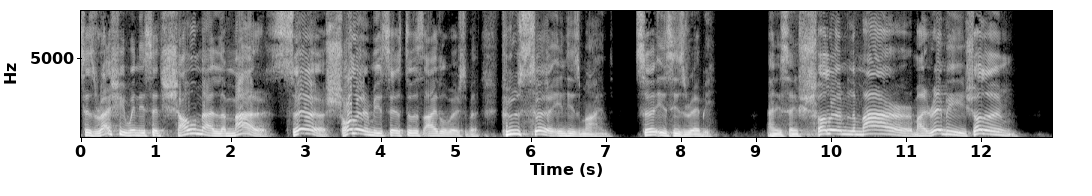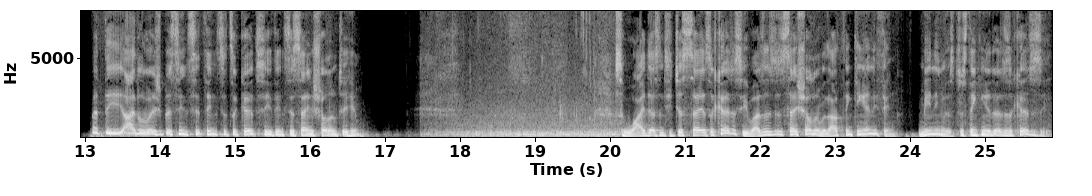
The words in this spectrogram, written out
Says Rashi when he said Shalma Lamar, Sir, Sholem, he says to this idol worshiper. Who's Sir in his mind? Sir is his Rebbe. And he's saying, Shalom Lamar, my Rebbe, Shalom. But the idol worshiper thinks, thinks it's a courtesy, he thinks they're saying Shalom to him. So why doesn't he just say as a courtesy? Why doesn't he just say Shalom without thinking anything? Meaningless, just thinking it as a courtesy.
